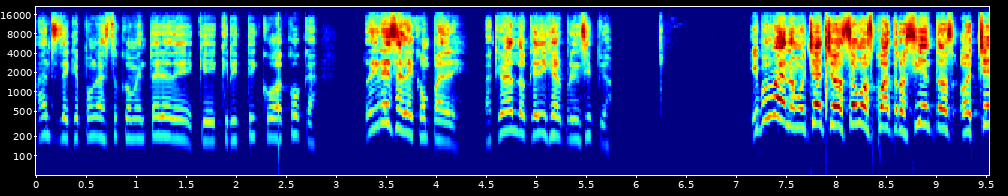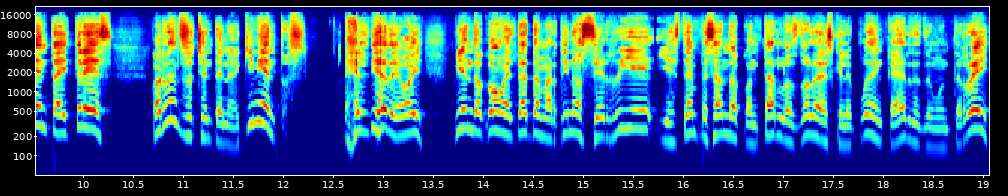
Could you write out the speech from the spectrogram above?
antes de que pongas tu comentario de que critico a Coca. Regrésale, compadre, para que veas lo que dije al principio. Y pues bueno, muchachos, somos 483, 489, 500. El día de hoy, viendo cómo el Tata Martino se ríe y está empezando a contar los dólares que le pueden caer desde Monterrey.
